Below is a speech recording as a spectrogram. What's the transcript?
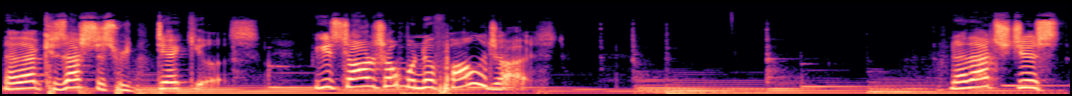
Now that, because that's just ridiculous. Because Donald Trump wouldn't have apologized. Now that's just.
